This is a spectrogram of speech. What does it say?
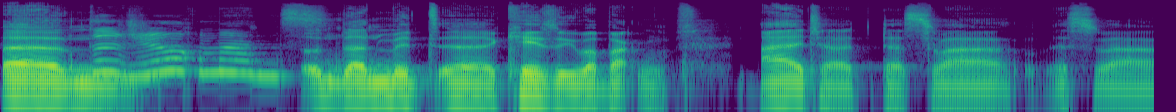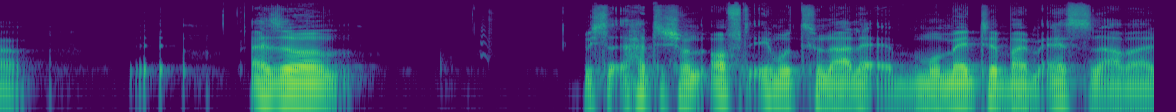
Ähm, The Germans. und dann mit äh, Käse überbacken. Alter, das war, es war, also ich hatte schon oft emotionale Momente beim Essen, aber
